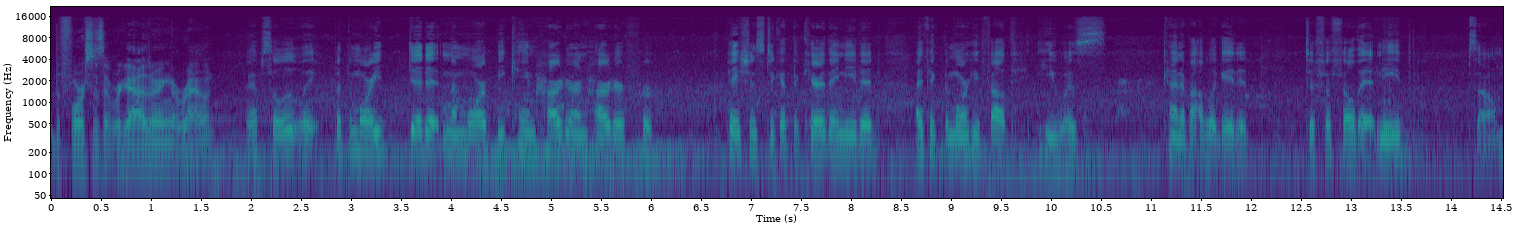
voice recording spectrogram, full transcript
the forces that were gathering around? Absolutely. But the more he did it and the more it became harder and harder for patients to get the care they needed, I think the more he felt he was kind of obligated to fulfill that need. So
